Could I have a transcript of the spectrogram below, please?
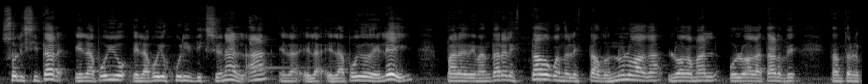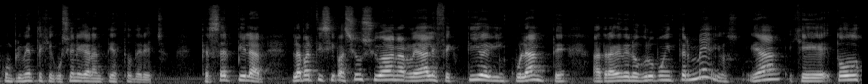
solicitar el apoyo, el apoyo jurisdiccional, ¿ah? el- el apoyo de ley, para demandar al Estado cuando el Estado no lo haga, lo haga mal o lo haga tarde, tanto en el cumplimiento, ejecución y garantía de estos derechos. Tercer pilar, la participación ciudadana real, efectiva y vinculante a través de los grupos intermedios, ¿ya? que todos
